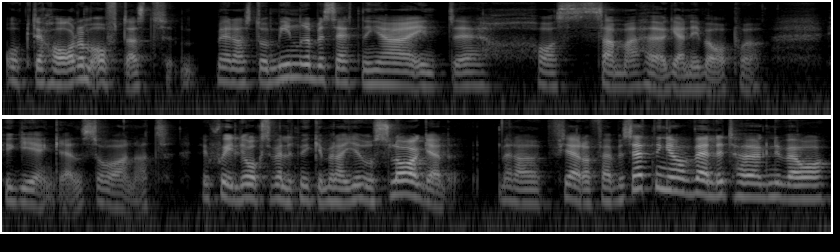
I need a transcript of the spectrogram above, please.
Och det har de oftast. Medan då mindre besättningar inte har samma höga nivå på hygiengränser och annat. Det skiljer också väldigt mycket mellan djurslagen. Medan fjäderfäbesättningar har väldigt hög nivå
